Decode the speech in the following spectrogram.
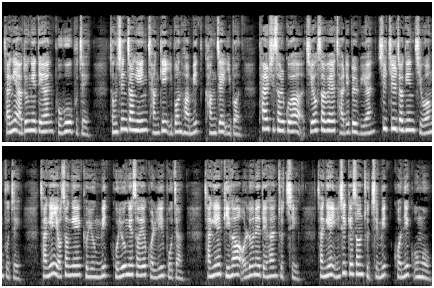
장애 아동에 대한 보호 부재, 정신장애인 장기 입원화 및 강제 입원, 탈시설과 지역사회 자립을 위한 실질적인 지원 부재, 장애 여성의 교육 및 고용에서의 권리 보장, 장애 비하 언론에 대한 조치, 장애 인식 개선 조치 및 권익 옹호,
